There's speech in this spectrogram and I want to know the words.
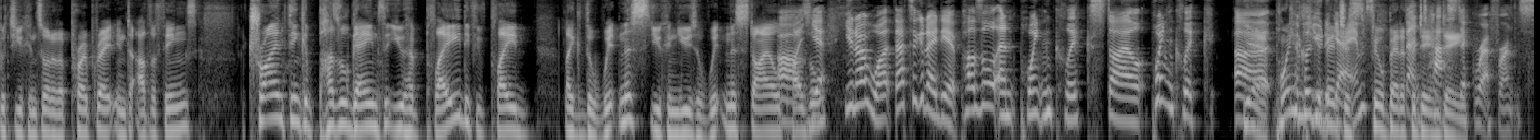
which you can sort of appropriate into other things. Try and think of puzzle games that you have played. If you've played like The Witness, you can use a witness style Uh, puzzle. yeah, you know what? That's a good idea. Puzzle and point and click style, point and click. Uh, Yeah, point and click adventures games, feel better for D&D. Fantastic reference.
